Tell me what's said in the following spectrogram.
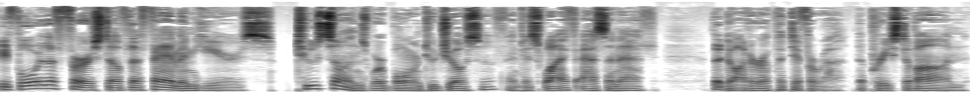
before the first of the famine years, two sons were born to Joseph and his wife Asenath, the daughter of Potiphera, the priest of On.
